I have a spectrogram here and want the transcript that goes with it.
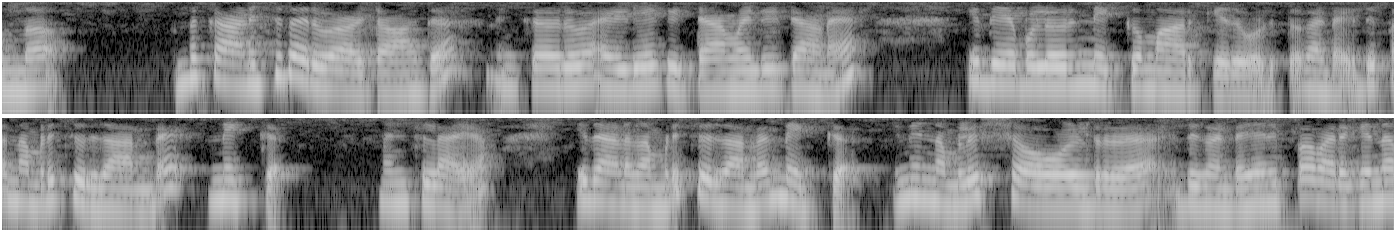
ഒന്ന് ഒന്ന് കാണിച്ചു തരുക കേട്ടോ അത്. നിങ്ങൾക്ക് ഒരു ഐഡിയ കിട്ടാൻ വേണ്ടിയിട്ടാണ്. ഇതേപോലെ ഒരു നെക്ക് മാർക്ക് ചെയ്ത് കൊടുത്തു. കണ്ടോ? ഇതിപ്പോൾ നമ്മുടെ ചുരിദാറിന്റെ നെക്ക്. മനസ്സിലായോ? ഇതാണ് നമ്മുടെ ചുരിദാറിന്റെ നെക്ക് ഇനി നമ്മൾ ഷോൾഡർ ഇത് കണ്ടോ? ഞാനിപ്പോൾ വരയ്ക്കുന്ന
